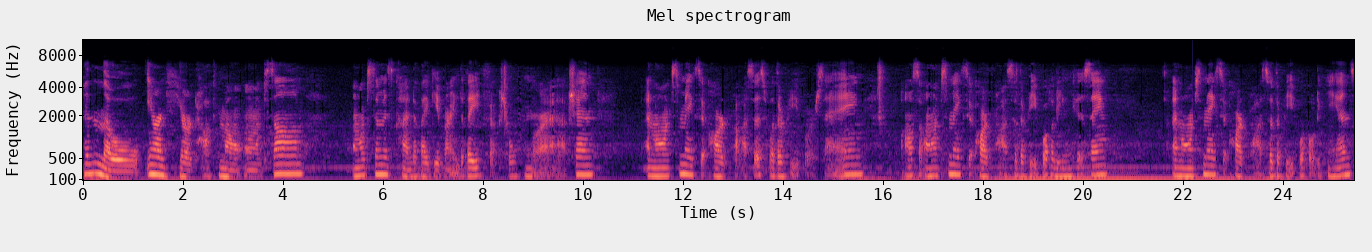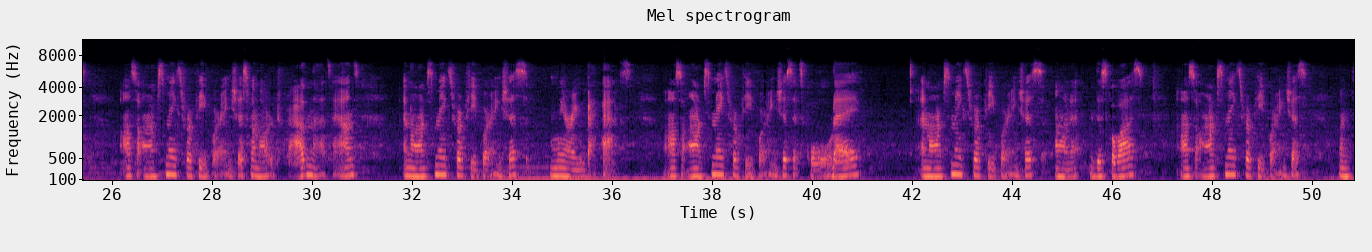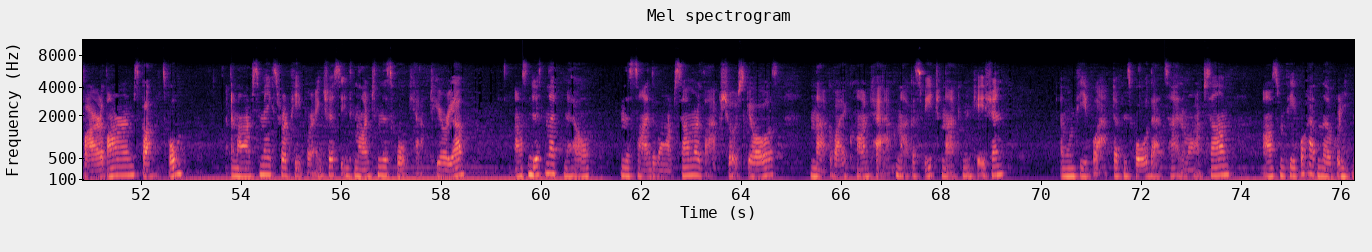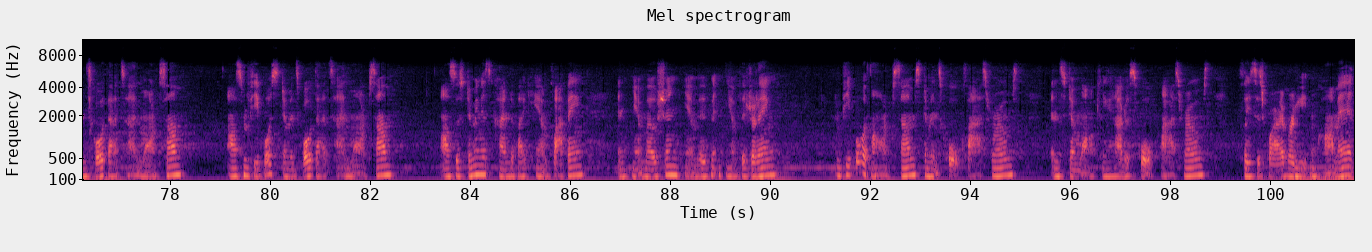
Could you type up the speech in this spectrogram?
Hello, Aaron here talking about autism. Autism is kind of like a brain delayed sexual reaction, and autism makes it hard to process what other people are saying. Also, autism makes it hard to process other people hugging and kissing, and autism makes it hard to process other people holding hands. Also, arms makes for people anxious when large crowd, and that sounds. And arms makes for people anxious wearing backpacks. Also, arms makes for people anxious at school day. Eh? And arms makes for people anxious on disco bus. Also, arms makes for people anxious when fire alarms go at school and arms makes for people anxious eating lunch in the school cafeteria. Also just let know the signs of autism or lack of skills, lack of eye contact, lack of speech, lack of communication. And when people act up in school, that's sign of autism. Awesome people have no green in school, that's sign of autism. Awesome people stim in school, that's sign of autism. Also, stimming is kind of like hand flapping and hand motion, hand movement, hand fidgeting. And people with autism stim in school classrooms and stim walking out of school classrooms. Please subscribe you can comment.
